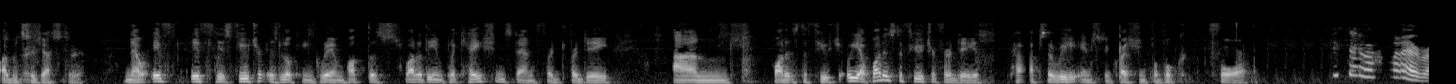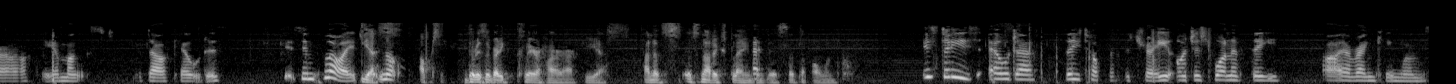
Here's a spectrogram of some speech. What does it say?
I would suggest to you. Now, if, if his future is looking grim, what does, what are the implications then for, for Dee? And what is the future? Oh yeah, what is the future for D is perhaps a really interesting question for book four. Is there a hierarchy amongst the Dark Elders? It's implied, Yes, not. absolutely. There is a very clear hierarchy, yes. And it's, it's not explained in this at the moment. Is Dee's elder the top of the tree, or just one of the higher ranking ones?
